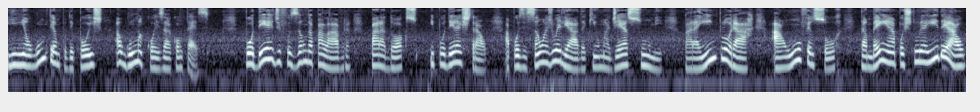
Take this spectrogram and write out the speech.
e em algum tempo depois alguma coisa acontece. Poder de fusão da palavra, paradoxo e poder astral, a posição ajoelhada que uma Jé assume para implorar a um ofensor também é a postura ideal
